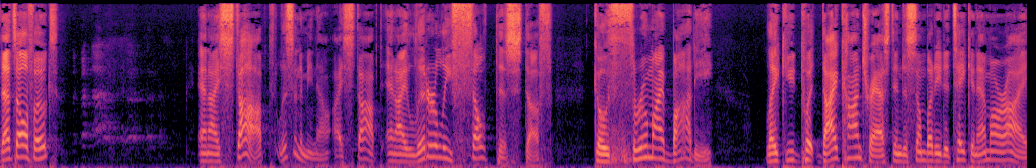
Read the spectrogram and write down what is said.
That's all, folks. And I stopped. Listen to me now. I stopped and I literally felt this stuff go through my body like you'd put dye contrast into somebody to take an MRI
